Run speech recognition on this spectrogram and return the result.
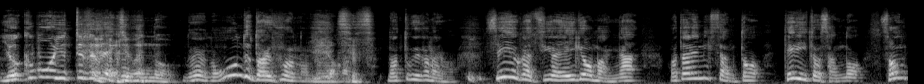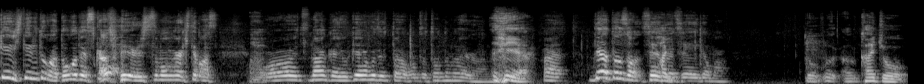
欲望を言ってるだけだよ、自分の。ねなんで大ファンなんだよ。納得いかないわ。性欲が強い営業マンが、渡辺美樹さんとテリートさんの尊敬しているとかどうですか？という質問が来てます。こいつなんか余計なこと言ったら本当とんでもないからね。いや。はい。ではどうぞ、性欲が強い営業マン。会長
